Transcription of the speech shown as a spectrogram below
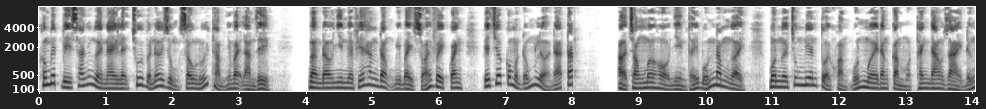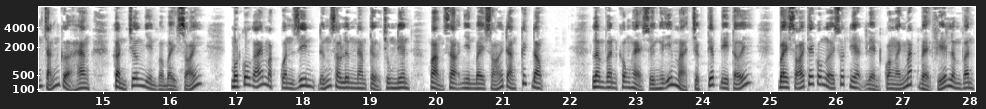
không biết vì sao những người này lại chui vào nơi dùng sâu núi thẳm như vậy làm gì. Ngẩng đầu nhìn về phía hang động bị bầy sói vây quanh, phía trước có một đống lửa đã tắt. Ở trong mơ hồ nhìn thấy bốn năm người, một người trung niên tuổi khoảng bốn mươi đang cầm một thanh đao dài đứng chắn cửa hang, khẩn trương nhìn vào bầy sói một cô gái mặc quần jean đứng sau lưng nam tử trung niên, hoảng sợ nhìn bầy sói đang kích động. Lâm vân không hề suy nghĩ mà trực tiếp đi tới. Bầy sói thấy có người xuất hiện liền quăng ánh mắt về phía lâm vân.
